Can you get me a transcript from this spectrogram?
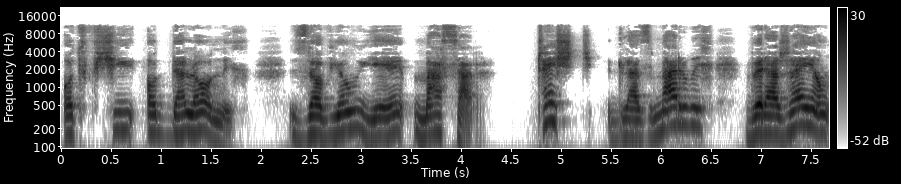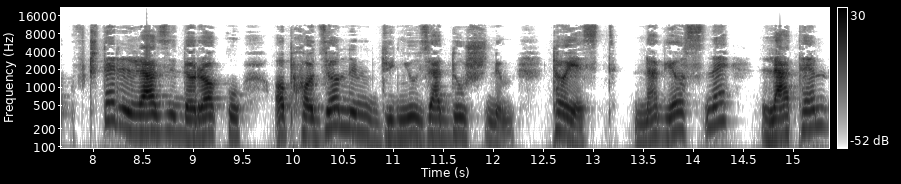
od wsi oddalonych. Zowią je masar. Cześć dla zmarłych wyrażają w cztery razy do roku obchodzonym dniu zadusznym, to jest na wiosnę, latem,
